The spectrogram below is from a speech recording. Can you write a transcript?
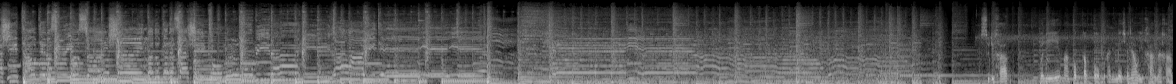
日を照らすよサンシャイン窓から差し込む扉開いて สวัสดีครับ วันนี้มาพบกับผมอนิเมะชาแนลอีกครั้งนะครับ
